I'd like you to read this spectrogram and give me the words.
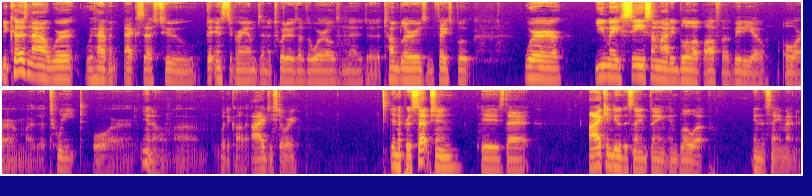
Because now we're we're having access to the Instagrams and the Twitters of the world and the, the Tumblrs and Facebook, where you may see somebody blow up off a video or a tweet or you know um, what do you call it IG story. Then the perception is that I can do the same thing and blow up in the same manner.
